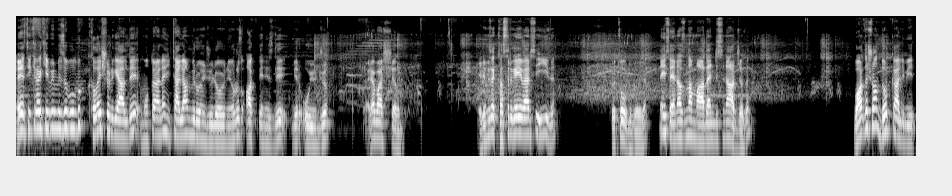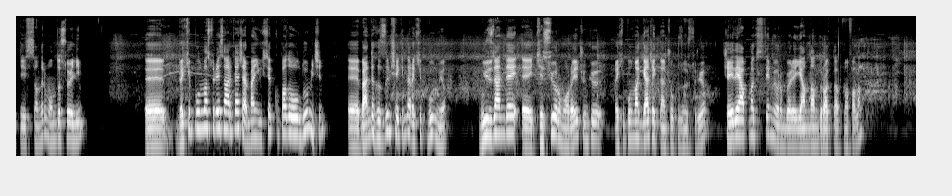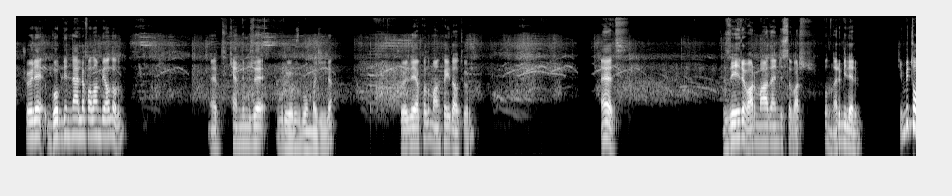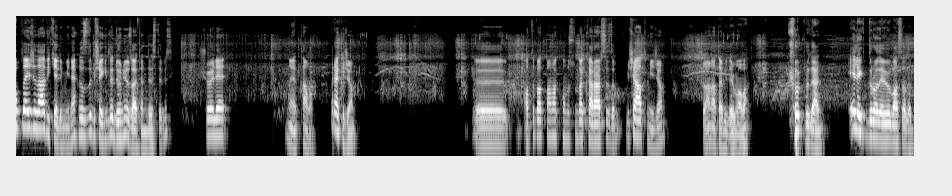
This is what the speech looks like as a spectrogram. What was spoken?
Evet ilk rakibimizi bulduk. Clasher geldi. Muhtemelen İtalyan bir oyuncuyla oynuyoruz. Akdenizli bir oyuncu. Böyle başlayalım. Elimize kasırgayı verse iyiydi. Kötü oldu böyle. Neyse en azından madencisini harcadı. Bu arada şu an 4 galibiyetteyiz sanırım. Onu da söyleyeyim. Ee, rakip bulma süresi arkadaşlar ben yüksek kupada olduğum için e, ben de hızlı bir şekilde rakip bulmuyor. Bu yüzden de e, kesiyorum orayı çünkü rakip bulmak gerçekten çok uzun sürüyor. Şeyde yapmak istemiyorum böyle yandan duraklatma falan. Şöyle goblinlerle falan bir alalım. Evet kendimize vuruyoruz bombacıyla. Şöyle de yapalım ankayı da atıyorum. Evet Zehri var, madencisi var. Bunları bilelim. Şimdi bir toplayıcı daha dikelim yine. Hızlı bir şekilde dönüyor zaten destemiz. Şöyle Evet tamam. Bırakacağım. Ee, atıp atmamak konusunda kararsızım. Bir şey atmayacağım. Şu an atabilirim ama. Köprüden elektro devi basalım.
